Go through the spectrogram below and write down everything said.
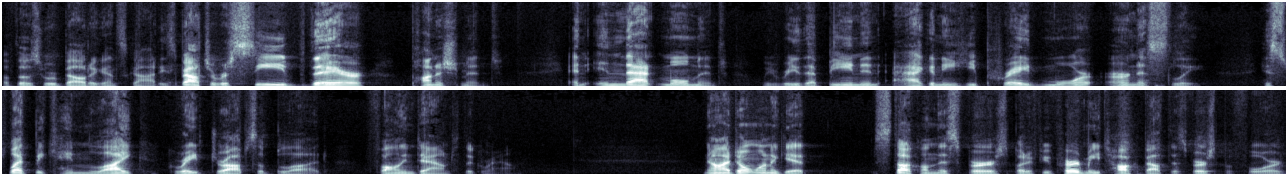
of those who rebelled against God. He's about to receive their punishment. And in that moment, we read that being in agony, he prayed more earnestly. His sweat became like great drops of blood falling down to the ground. Now, I don't want to get stuck on this verse, but if you've heard me talk about this verse before,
